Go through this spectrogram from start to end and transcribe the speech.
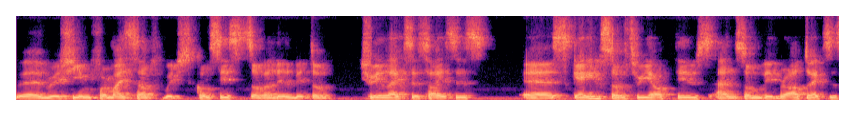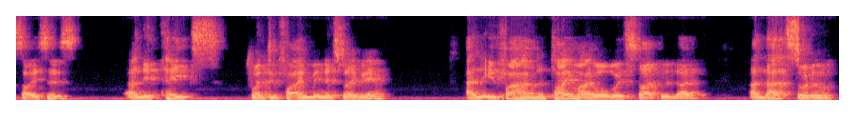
uh, regime for myself, which consists of a little bit of trill exercises, uh, scales of three octaves, and some vibrato exercises. And it takes 25 minutes maybe. And if I have the time, I always start with that. And that's sort of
